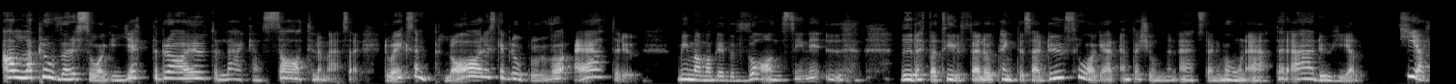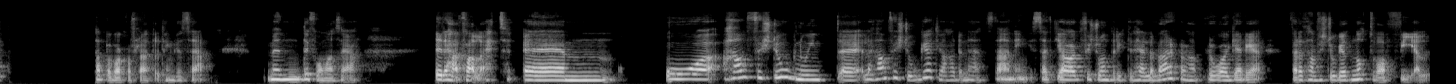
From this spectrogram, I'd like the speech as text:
Alla prover såg jättebra ut och läkaren sa till och med så här, du har exemplariska blodprover, vad äter du? Min mamma blev vansinnig i, vid detta tillfälle och tänkte så här, du frågar en person med en ätstörning vad hon äter, är du helt, helt tappar bakom flötet tänkte jag säga. Men det får man säga i det här fallet. Um, och han förstod nog inte, eller han förstod ju att jag hade nätstörning så att jag förstår inte riktigt heller varför han frågade det. För att han förstod att något var fel.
